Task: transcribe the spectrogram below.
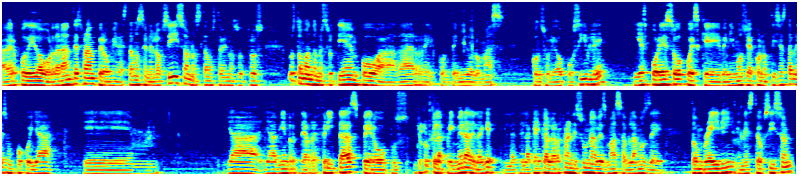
haber podido abordar antes, Fran, pero mira, estamos en el off-season, nos estamos también nosotros pues tomando nuestro tiempo a dar el contenido lo más consolidado posible. Y es por eso, pues, que venimos ya con noticias tal vez un poco ya... Eh, ya, ya bien de refritas, pero pues yo creo que la primera de la, de la que hay que hablar, Fran, es una vez más hablamos de Tom Brady en este offseason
